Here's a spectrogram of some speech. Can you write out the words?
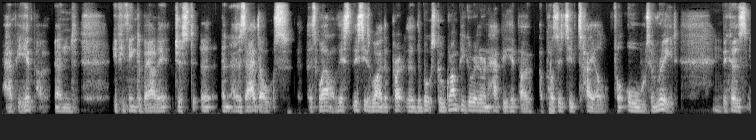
happy hippo and if you think about it just uh, and as adults as well. This this is why the, the, the book's called Grumpy Gorilla and Happy Hippo: A Positive Tale for All to Read yeah. because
